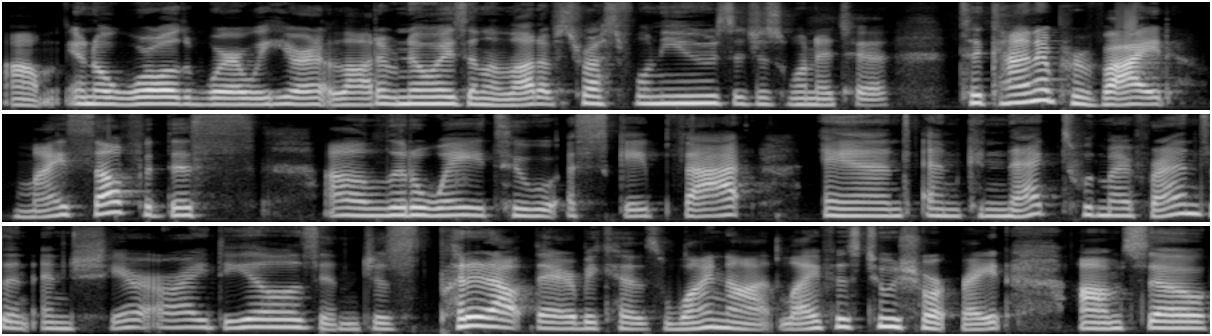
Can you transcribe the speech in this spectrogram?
um, in a world where we hear a lot of noise and a lot of stressful news i just wanted to to kind of provide myself with this uh, little way to escape that and and connect with my friends and, and share our ideals and just put it out there because why not? Life is too short right? Um so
